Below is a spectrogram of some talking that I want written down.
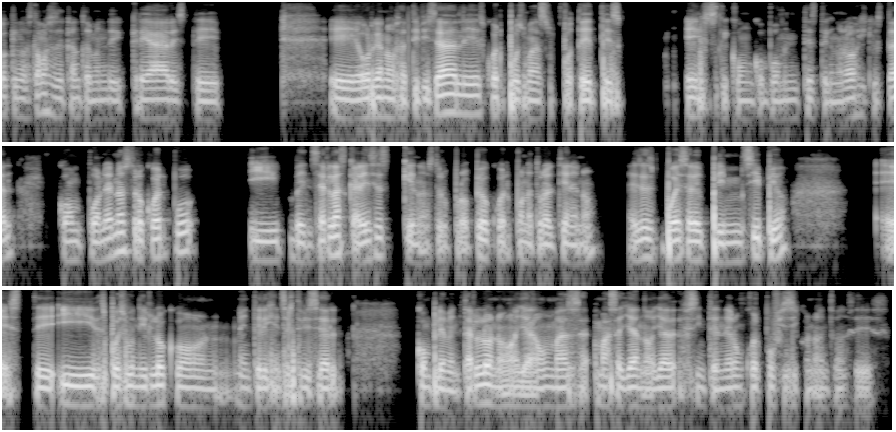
lo que nos estamos acercando también de crear, este eh, órganos artificiales, cuerpos más potentes, este, con componentes tecnológicos, tal, componer nuestro cuerpo y vencer las carencias que nuestro propio cuerpo natural tiene, ¿no? Ese es puede ser el principio, este, y después unirlo con la inteligencia artificial, complementarlo, ¿no? Ya aún más, más allá, ¿no? Ya sin tener un cuerpo físico, ¿no? Entonces,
